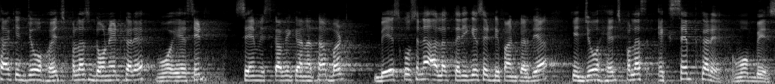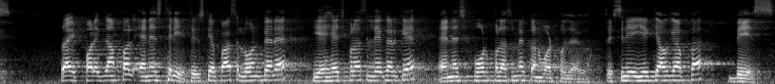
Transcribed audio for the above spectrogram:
था कि जो एच प्लस डोनेट करे, वो एसिड सेम इसका भी कहना था बट बेस को उसने अलग तरीके से डिफाइन कर दिया कि जो H प्लस एक्सेप्ट करे, वो बेस राइट फॉर एग्जांपल NH3 तो इसके पास लोन पेयर है, ये H प्लस लेकर के NH4 प्लस में कन्वर्ट हो जाएगा. तो इसलिए ये क्या हो गया आपका? बेस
